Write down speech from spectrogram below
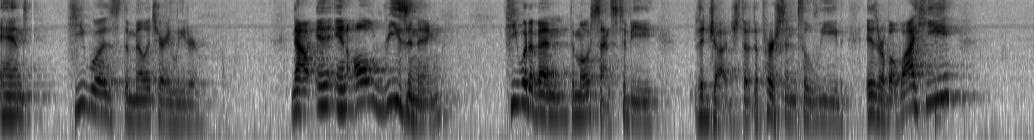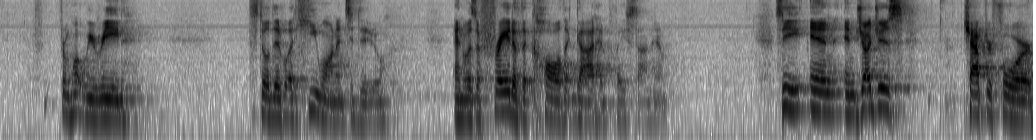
And he was the military leader. Now, in, in all reasoning, he would have been the most sense to be the judge, the, the person to lead Israel. But why he, from what we read, still did what he wanted to do and was afraid of the call that God had placed on him. See, in, in Judges chapter 4,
